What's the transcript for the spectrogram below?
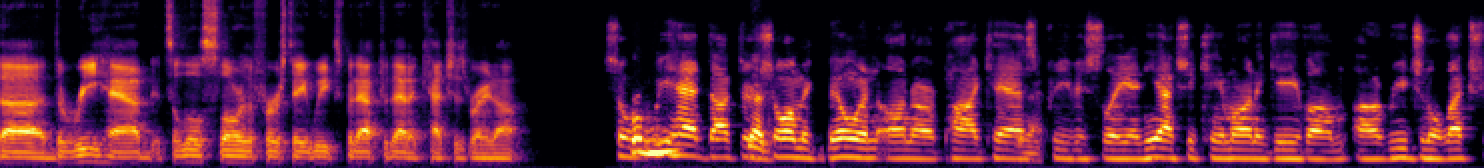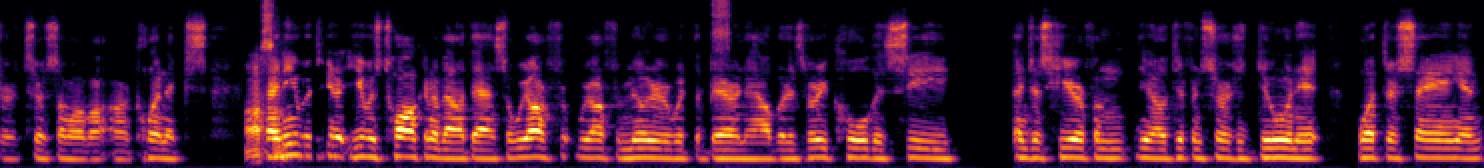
the the rehab. It's a little slower the first eight weeks, but after that, it catches right up. So we had Dr. Yeah. Sean McMillan on our podcast yeah. previously, and he actually came on and gave um, a regional lecture to some of our, our clinics. Awesome. And he was, you know, he was talking about that. So we are we are familiar with the bear now, but it's very cool to see and just hear from you know different surgeons doing it, what they're saying, and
